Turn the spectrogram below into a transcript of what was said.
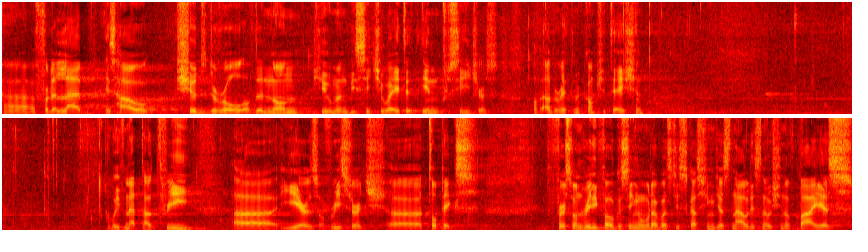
uh, for the lab is how should the role of the non-human be situated in procedures of algorithmic computation? We've mapped out three years of research uh, topics. First one really focusing on what I was discussing just now, this notion of bias,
